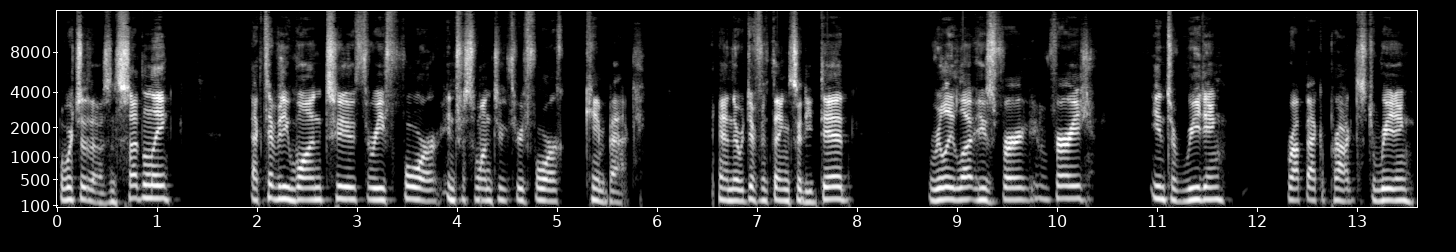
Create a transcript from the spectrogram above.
which of those? And suddenly, activity one, two, three, four, interest one, two, three, four came back. And there were different things that he did. Really, lo- he was very, very into reading, brought back a practice to reading,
